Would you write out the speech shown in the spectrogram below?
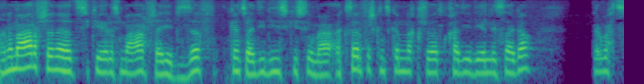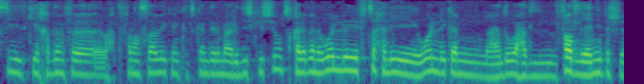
أنا ما عرفتش أنا هاد ال CQRS ما عرفتش عليه بزاف. كانت عندي discussion مع أكثر فاش كنت كناقشوا هاد القضية ديال les sagas كان واحد السيد كيخدم في واحد الفرنساوي كان كنت كندير معاه les discussions تقريبا هو اللي فتح لي هو اللي كان عنده واحد الفضل يعني باش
